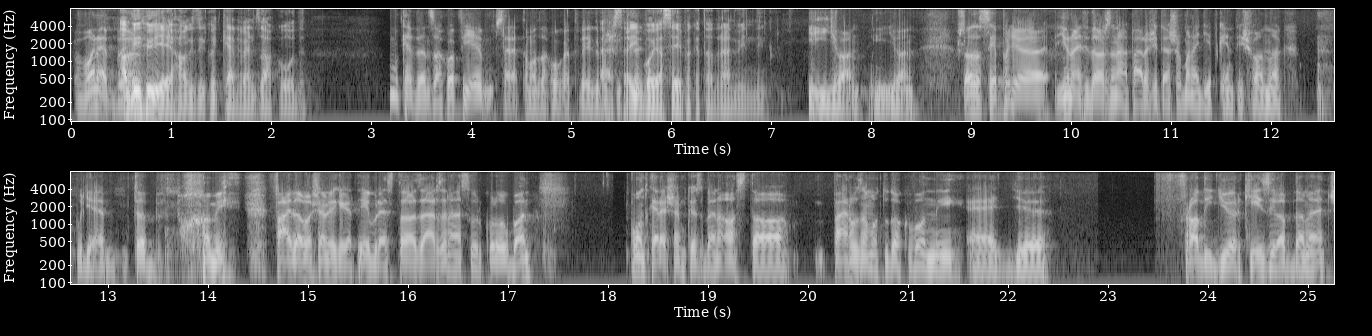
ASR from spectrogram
Van ebből... Ami hülyé hangzik, hogy kedvenc zakód. Kedvenc zakó, figyelj, szeretem a zakókat végül is. Persze, Ibolya szépeket ad rád mindig. Így van, így van. Most az a szép, hogy a United Arsenal párosításokban egyébként is vannak ugye több, ami fájdalmas emlékeket ébreszt az Arsenal szurkolókban. Pont keresem közben azt a párhuzamot tudok vonni egy Fradi Győr kézilabda meccs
